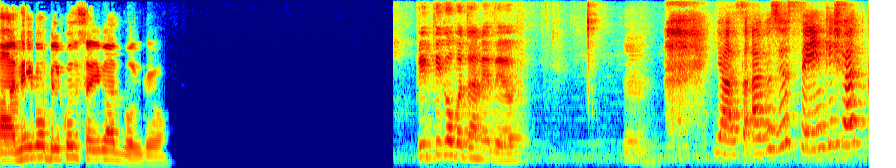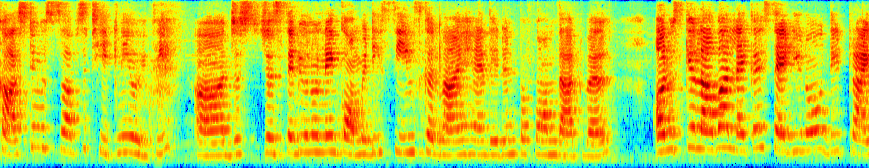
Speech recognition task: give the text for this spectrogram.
हाँ नहीं वो बिल्कुल सही बात बोल रहे हो। प्रीति को बताने दे अब। Yeah so I was just saying कि शायद कास्टिंग उस हिसाब से ठीक नहीं हुई थी। जस्ट जिससे भी उन्होंने कॉमेडी सीन्स करवाए हैं they didn't perform that well और उसके अलावा like I said you know they try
